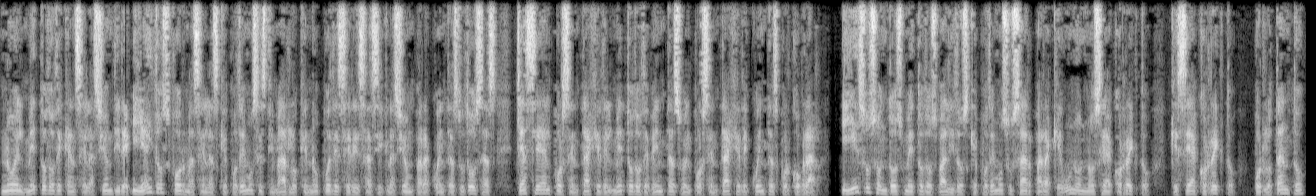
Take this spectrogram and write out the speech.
no el método de cancelación directa. Y hay dos formas en las que podemos estimar lo que no puede ser esa asignación para cuentas dudosas, ya sea el porcentaje del método de ventas o el porcentaje de cuentas por cobrar. Y esos son dos métodos válidos que podemos usar para que uno no sea correcto, que sea correcto, por lo tanto,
